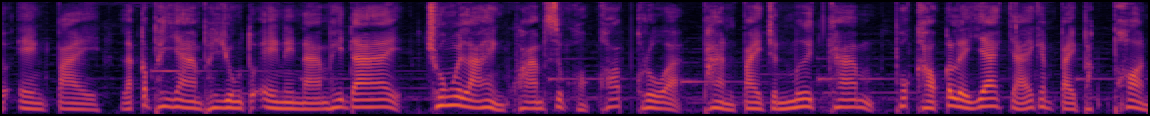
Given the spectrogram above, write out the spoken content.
ตัวเองไป แล้วก็พยายามพยุงตัวเองในน้ำให้ได้ ช่วงเวลาแห่งความสุขของครอบครัว ผ่านไปจนมืดค่ำพวกเขาก็เลยแยกย้ายกันไปพักผ่อน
